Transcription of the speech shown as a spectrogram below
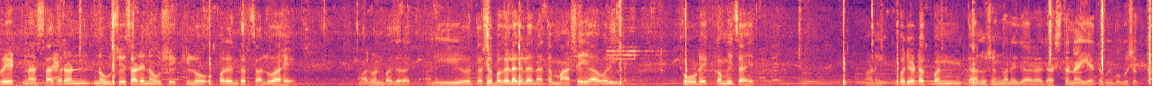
रेट ना साधारण नऊशे साडेनऊशे किलोपर्यंत चालू आहे मालवण बाजारात. आणि तसं बघायला गेलं ना तर मासे यावरी थोडे कमीच आहेत. पर्यटक पण त्या अनुषंगाने जरा जास्त नाही आहेत तुम्ही बघू शकता.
